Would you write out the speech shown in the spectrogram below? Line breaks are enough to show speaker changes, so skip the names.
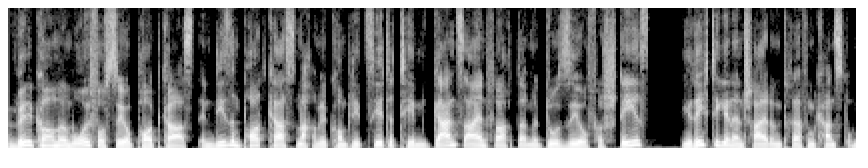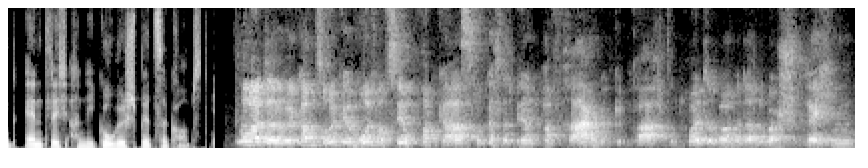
Willkommen im Wolf of SEO Podcast. In diesem Podcast machen wir komplizierte Themen ganz einfach, damit du SEO verstehst, die richtigen Entscheidungen treffen kannst und endlich an die Google-Spitze kommst.
So Leute, willkommen zurück im Wolf of SEO Podcast. Lukas hat wieder ein paar Fragen mitgebracht und heute wollen wir darüber sprechen,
